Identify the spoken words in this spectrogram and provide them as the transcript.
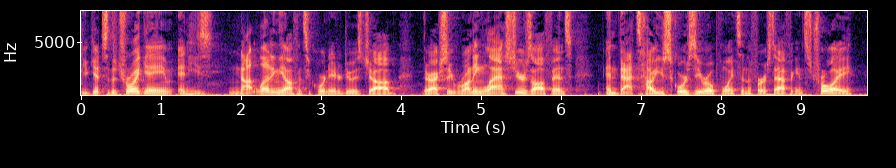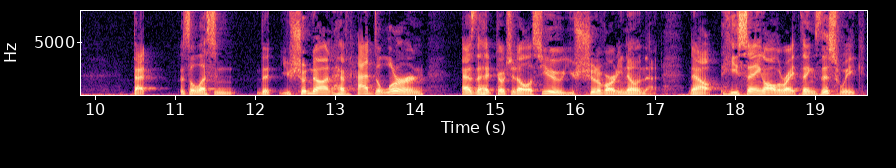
you get to the Troy game, and he's not letting the offensive coordinator do his job. They're actually running last year's offense, and that's how you score zero points in the first half against Troy. That is a lesson that you should not have had to learn as the head coach at LSU. You should have already known that. Now, he's saying all the right things this week.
